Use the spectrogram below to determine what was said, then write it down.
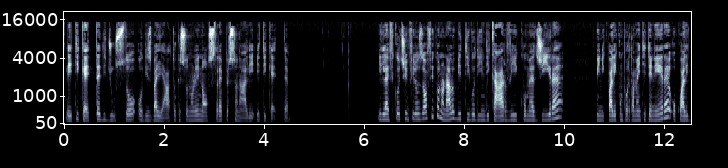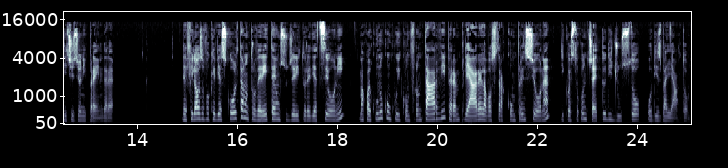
le etichette di giusto o di sbagliato, che sono le nostre personali etichette. Il life coaching filosofico non ha l'obiettivo di indicarvi come agire, quindi quali comportamenti tenere o quali decisioni prendere. Nel filosofo che vi ascolta non troverete un suggeritore di azioni, ma qualcuno con cui confrontarvi per ampliare la vostra comprensione di questo concetto di giusto o di sbagliato.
